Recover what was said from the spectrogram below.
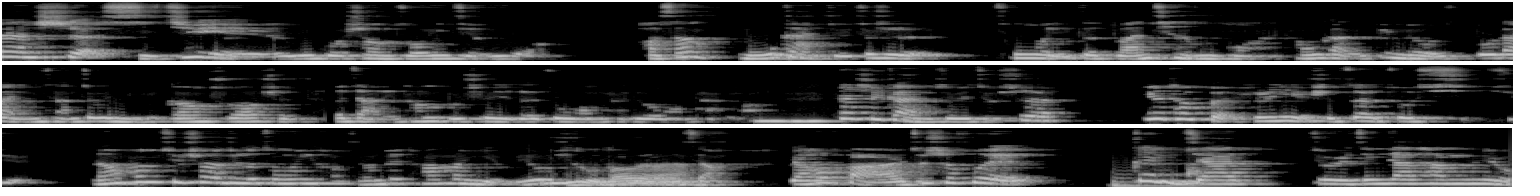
但是喜剧演员如果上综艺节目，好像我感觉就是从我一个短浅的目光来看，我感觉并没有多大影响。就是你们刚刚说到沈腾和贾玲，他们不是也在做《王牌对王牌》吗？但是感觉就是因为他本身也是在做喜剧。然后他们去上这个综艺，好像对他们也没有什么影响，然后反而就是会更加就是增加他们那种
